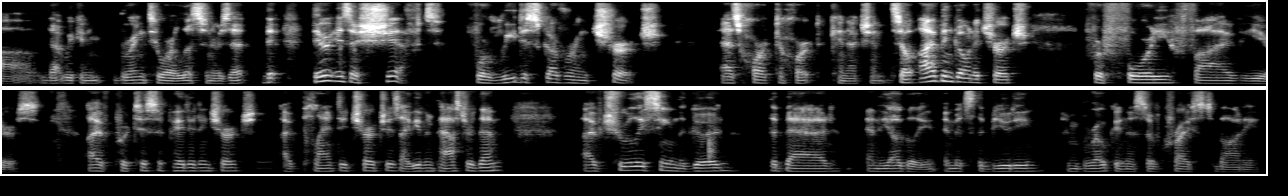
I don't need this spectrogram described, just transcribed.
uh, that we can bring to our listeners that, that there is a shift for rediscovering church as heart to heart connection. So I've been going to church for 45 years. I've participated in church, I've planted churches, I've even pastored them. I've truly seen the good, the bad, and the ugly amidst the beauty and brokenness of Christ's body.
